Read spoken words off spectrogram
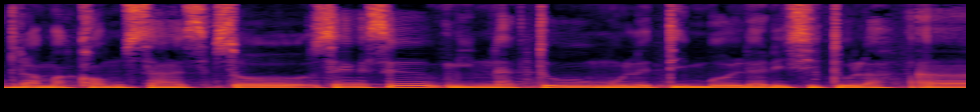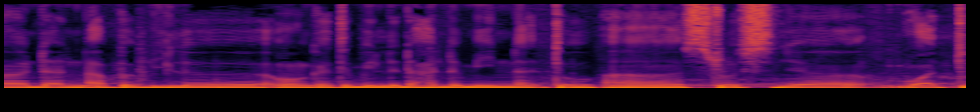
drama komsas. So saya rasa minat tu mula timbul dari situlah. Uh, dan apabila orang kata bila dah ada minat tu uh, seterusnya waktu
